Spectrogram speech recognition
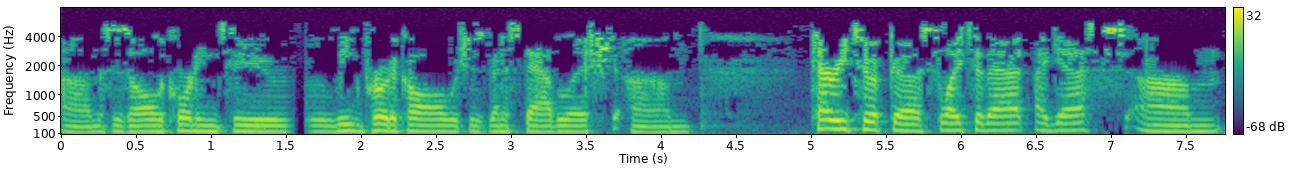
Um, this is all according to league protocol, which has been established. Um, Kyrie took a slight to that, I guess. Um,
